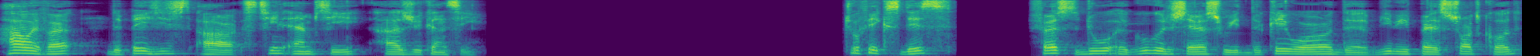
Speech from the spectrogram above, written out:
However, the pages are still empty as you can see. To fix this, First, do a Google search with the keyword bbpress shortcode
